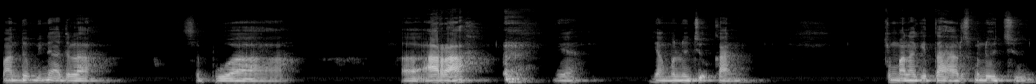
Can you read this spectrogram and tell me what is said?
pandum ini adalah sebuah uh, arah ya yang menunjukkan ke mana kita harus menuju.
